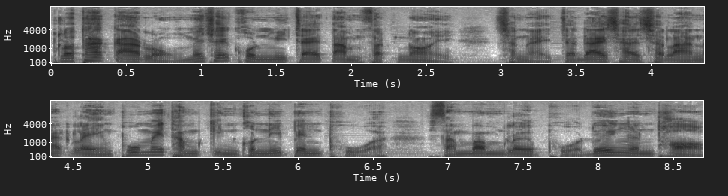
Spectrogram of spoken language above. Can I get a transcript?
เพราะถ้ากาหลงไม่ใช่คนมีใจต่ำสักหน่อยฉะไหนจะได้ชายชรานักเลงผู้ไม่ทำกินคนนี้เป็นผัวสำบำเลอผัวด้วยเงินทอง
